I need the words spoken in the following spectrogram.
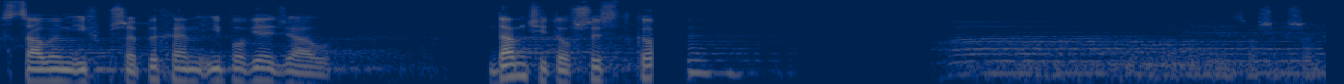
z całym ich przepychem i powiedział: Dam ci to wszystko. Wasze grzechy.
